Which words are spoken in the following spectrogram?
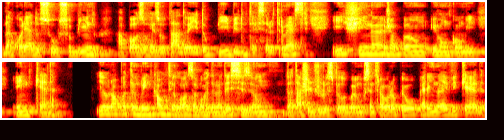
da Coreia do Sul subindo após o resultado aí do PIB do terceiro trimestre e China, Japão e Hong Kong em queda. E a Europa também cautelosa aguardando a decisão da taxa de juros pelo Banco Central Europeu opera em leve queda,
